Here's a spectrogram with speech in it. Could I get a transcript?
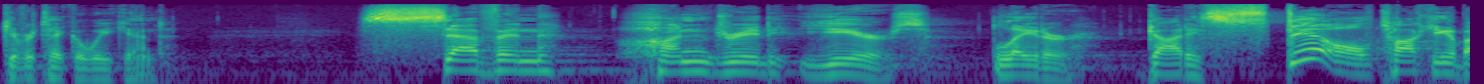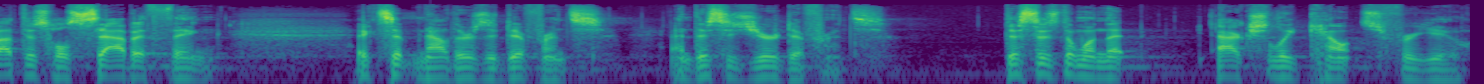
give or take a weekend. 700 years later, God is still talking about this whole Sabbath thing, except now there's a difference. And this is your difference. This is the one that actually counts for you.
